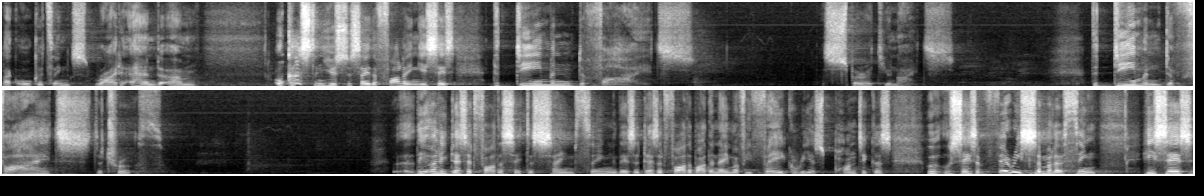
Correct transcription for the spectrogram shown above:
like all good things, right? And um, Augustine used to say the following He says, The demon divides, the spirit unites. The demon divides the truth the early desert father said the same thing. There's a desert father by the name of Evagrius Ponticus who, who, says a very similar thing. He says,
